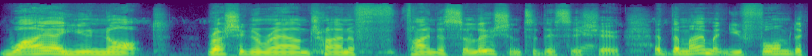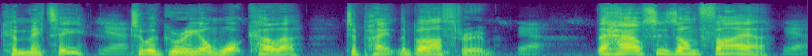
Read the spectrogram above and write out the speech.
Why are you not rushing around trying to f- find a solution to this issue? Yeah. At the moment, you formed a committee yeah. to agree on what colour to paint the bathroom. Yeah. The house is on fire. Yeah.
